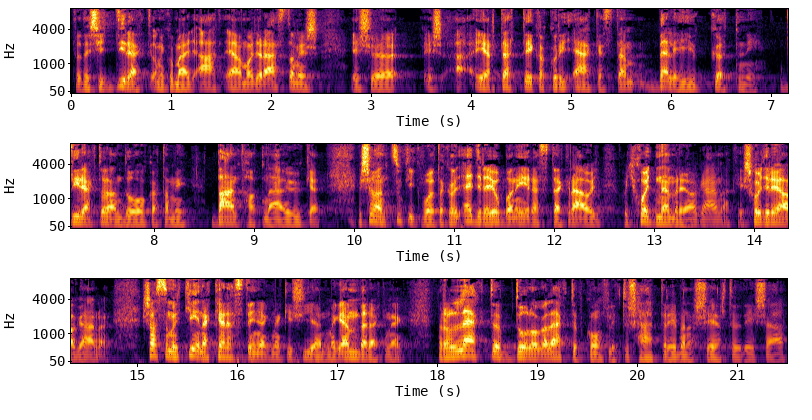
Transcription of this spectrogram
Tudod, és így direkt, amikor már át, elmagyaráztam, és, és, és értették, akkor így elkezdtem beléjük kötni. Direkt olyan dolgokat, ami bánthatná őket. És olyan cukik voltak, hogy egyre jobban éreztek rá, hogy, hogy hogy nem reagálnak, és hogy reagálnak. És azt mondom, hogy kéne keresztényeknek is ilyen, meg embereknek. Mert a legtöbb dolog, a legtöbb konfliktus hátterében a sértődés áll.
